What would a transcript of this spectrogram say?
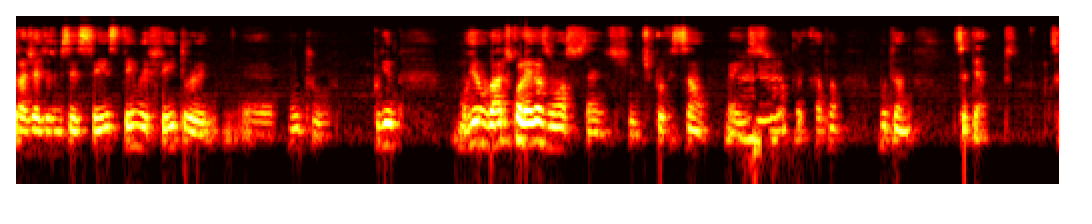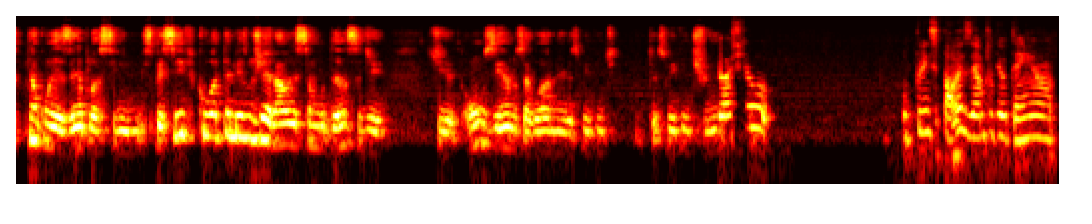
tragédia de 2016 tem um efeito é, muito. Porque morreram vários colegas nossos né, de, de profissão, né, isso uhum. acaba mudando. Você tem, você tem algum exemplo assim específico ou até mesmo geral dessa mudança de, de 11 anos agora, né, 2020, 2021? Eu acho que o, o principal exemplo que eu tenho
